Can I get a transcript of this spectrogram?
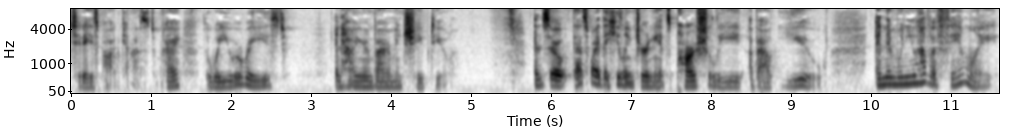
today's podcast, okay? The way you were raised and how your environment shaped you. And so that's why the healing journey, it's partially about you. And then when you have a family,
